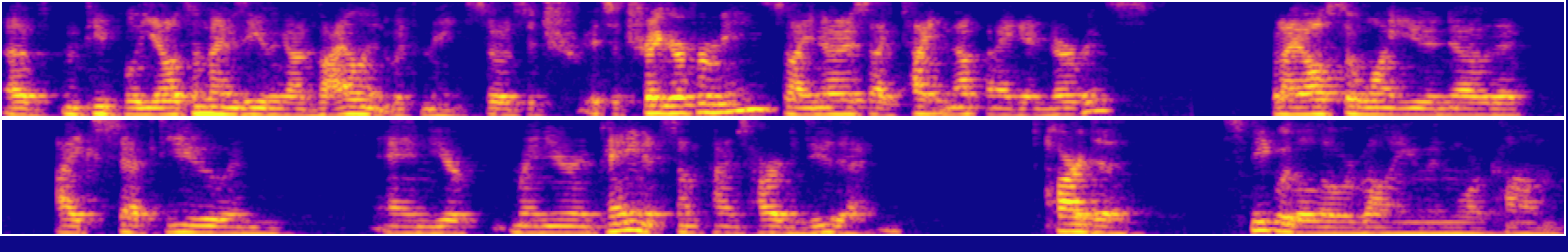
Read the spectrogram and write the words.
of when people yell. Sometimes even got violent with me. So it's a tr- it's a trigger for me. So I notice I tighten up and I get nervous. But I also want you to know that I accept you and and you're when you're in pain, it's sometimes hard to do that. Hard to speak with a lower volume and more calm.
